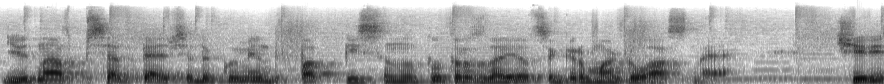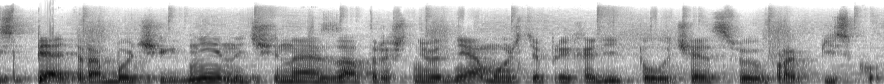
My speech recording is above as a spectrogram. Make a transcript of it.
19.55. Все документы подписаны, тут раздается громогласное. Через 5 рабочих дней, начиная с завтрашнего дня, можете приходить получать свою прописку.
